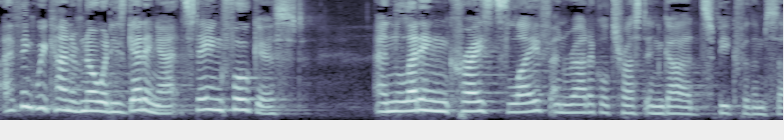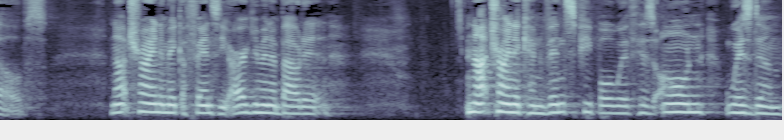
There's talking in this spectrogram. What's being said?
I think we kind of know what he's getting at staying focused and letting Christ's life and radical trust in God speak for themselves. Not trying to make a fancy argument about it, not trying to convince people with his own wisdom,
